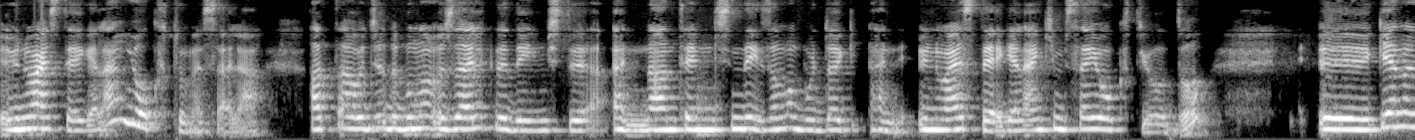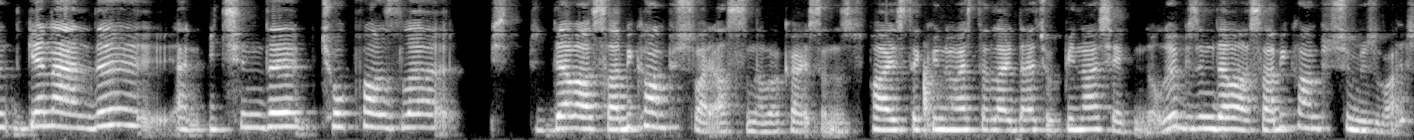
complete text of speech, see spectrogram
üniversiteye gelen yoktu mesela. Hatta hoca da buna özellikle değinmişti. Hani Nanter'in içindeyiz ama burada hani üniversiteye gelen kimse yok diyordu. Ee, genel, genelde yani içinde çok fazla işte devasa bir kampüs var aslına bakarsanız. Paris'teki üniversiteler daha çok bina şeklinde oluyor. Bizim devasa bir kampüsümüz var.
